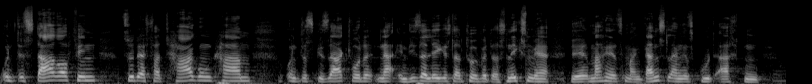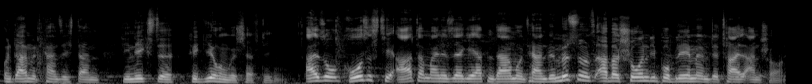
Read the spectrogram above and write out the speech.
und es daraufhin zu der Vertagung kam und es gesagt wurde, na, in dieser Legislatur wird das nichts mehr, wir machen jetzt mal ein ganz langes Gutachten und damit kann sich dann die nächste Regierung beschäftigen. Also großes Theater, meine sehr geehrten Damen und Herren. Wir müssen uns aber schon die Probleme im Detail anschauen.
